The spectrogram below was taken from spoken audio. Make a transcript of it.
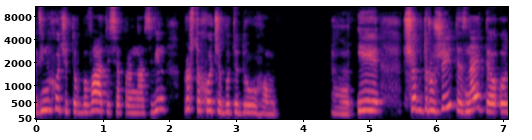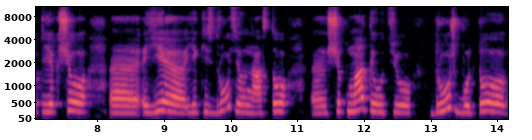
він хоче турбуватися про нас, він просто хоче бути другом. І щоб дружити, знаєте, от якщо е, є якісь друзі у нас, то е, щоб мати цю дружбу, то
